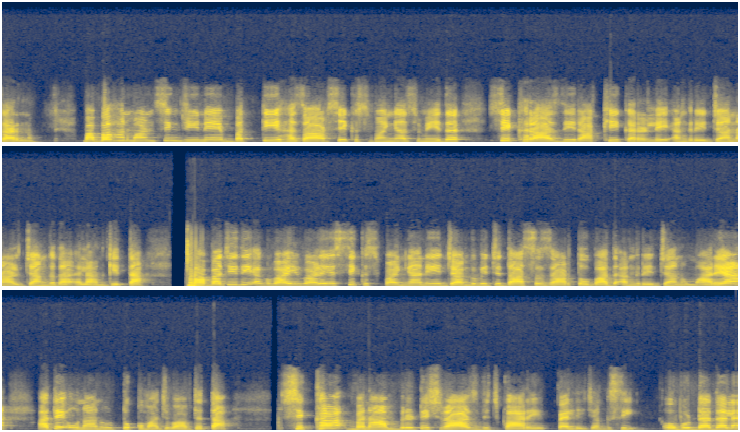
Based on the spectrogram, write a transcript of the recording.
ਕਰਨ। ਬਾਬਾ ਹਨੂਮਾਨ ਸਿੰਘ ਜੀ ਨੇ 32000 ਸਿੱਖ ਸਿਪਾਹੀਆਂ ਸਮੇਤ ਸਿੱਖ ਰਾਜ ਦੀ ਰਾਖੀ ਕਰਨ ਲਈ ਅੰਗਰੇਜ਼ਾਂ ਨਾਲ ਜੰਗ ਦਾ ਐਲਾਨ ਕੀਤਾ। ਬਾਬਾ ਜੀ ਦੀ ਅਗਵਾਈ ਵਾਲੇ ਸਿੱਖ ਸਿਪਾਹੀਆਂ ਨੇ ਜੰਗ ਵਿੱਚ 10000 ਤੋਂ ਵੱਧ ਅੰਗਰੇਜ਼ਾਂ ਨੂੰ ਮਾਰਿਆ ਅਤੇ ਉਹਨਾਂ ਨੂੰ ਟੁਕਮਾ ਜਵਾਬ ਦਿੱਤਾ। ਸਿੱਖਾਂ ਬਨਾਮ ਬ੍ਰਿਟਿਸ਼ ਰਾਜ ਵਿਚਕਾਰ ਇਹ ਪਹਿਲੀ ਜੰਗ ਸੀ। ਉਹ ਬੁੱਢਾ ਦਲ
